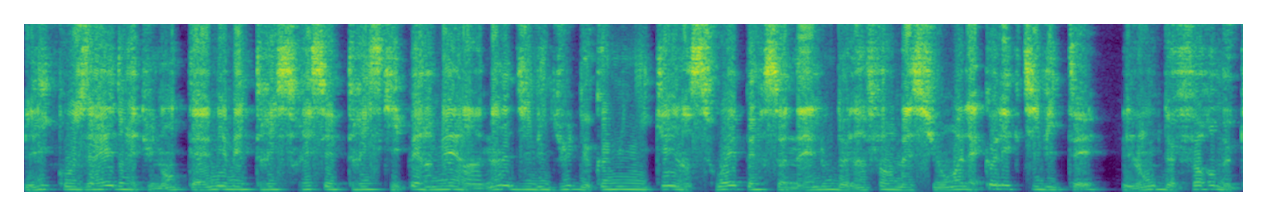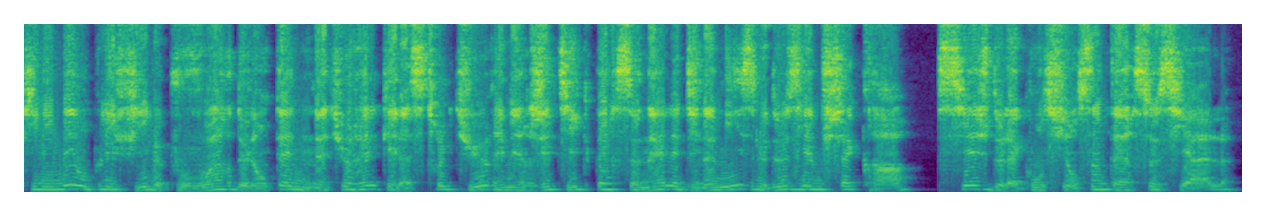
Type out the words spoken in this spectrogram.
L'icosaèdre est une antenne émettrice-réceptrice qui permet à un individu de communiquer un souhait personnel ou de l'information à la collectivité. L'onde de forme met amplifie le pouvoir de l'antenne naturelle qu'est la structure énergétique personnelle et dynamise le deuxième chakra, siège de la conscience intersociale.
